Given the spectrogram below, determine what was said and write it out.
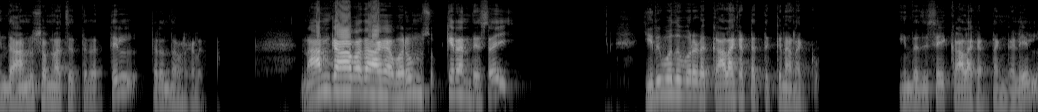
இந்த அனுஷம் நட்சத்திரத்தில் பிறந்தவர்களுக்கு. நான்காவதாக வரும் சுக்கிரன் திசை இருபது வருட காலகட்டத்துக்கு நடக்கும். இந்த திசை காலகட்டங்களில்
